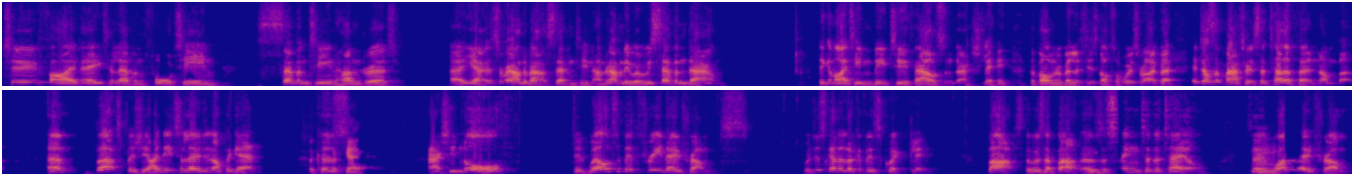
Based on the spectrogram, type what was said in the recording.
2, 5, 8, 11, 14, 1700. Uh, yeah, it's around about 1700. How many were we? Seven down think it might even be 2000, actually. The vulnerability is not always right, but it doesn't matter. It's a telephone number. Um, but, Bashir, I need to load it up again because okay. actually North did well to bid three no trumps. We're just going to look at this quickly. But there was a but, there was a sting to the tail. So mm. one no trump,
